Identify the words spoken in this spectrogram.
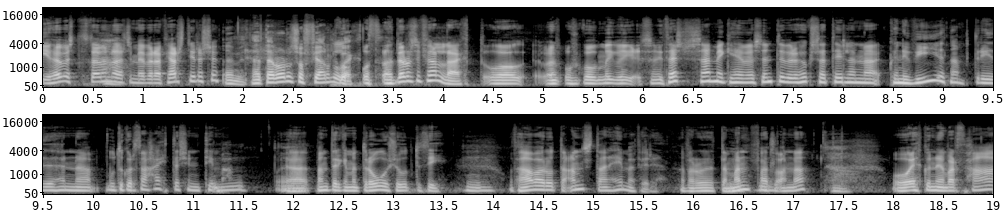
í höfustöfuna þar sem er verið að fjárstýra þessu Einmitt. Þetta er orðið svo fjarlægt og, og þetta er også fjarlægt og, og, og sko, í þessu sammengi hefur stundu verið hugsað til hennar hvernig Víetnam stríði hennar út okkur það hætta sínum tíma mm. ja, bandir ekki með dróðu sig út af því Mm. og það var út af anstæðan heima fyrir. Það var út af þetta mannfall og annað. Og einhvern veginn var það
